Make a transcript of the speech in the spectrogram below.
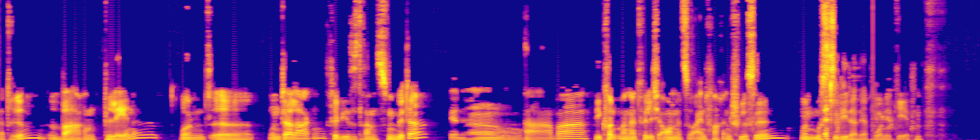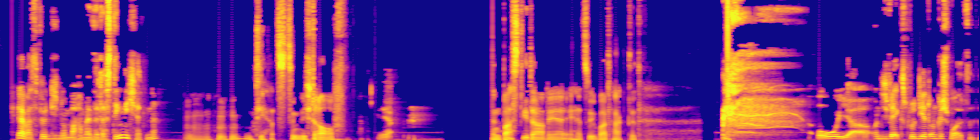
Da drin waren Pläne und äh, Unterlagen für diese Transmitter, Genau. aber die konnte man natürlich auch nicht so einfach entschlüsseln und musste wieder der Ponik geben. Ja, was würden die nur machen, wenn sie das Ding nicht hätten, ne? Mhm, Die hat's ziemlich drauf. Ja. Wenn Basti da wäre, er hätte sie übertaktet. Oh ja, und die wäre explodiert und geschmolzen.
